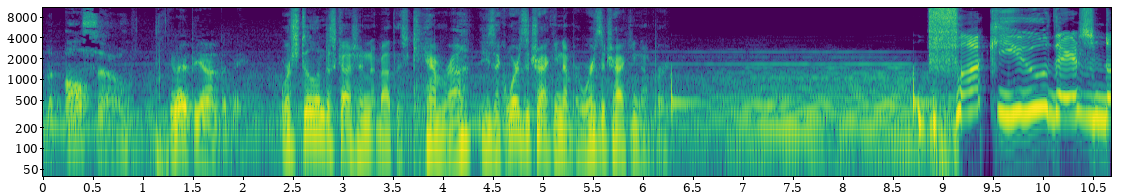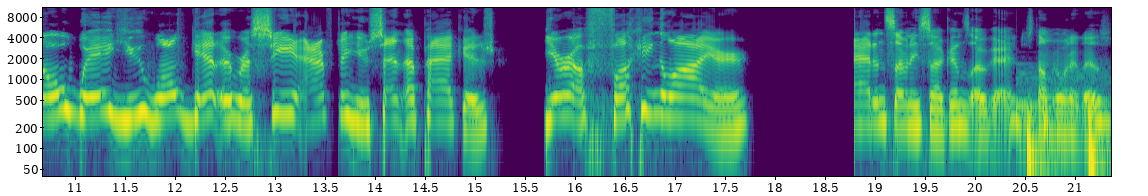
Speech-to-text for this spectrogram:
but also he might be onto me. We're still in discussion about this camera. He's like, Where's the tracking number? Where's the tracking number? Fuck you. There's no way you won't get a receipt after you sent a package. You're a fucking liar. Add in 70 seconds? Okay, just tell me what it is.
